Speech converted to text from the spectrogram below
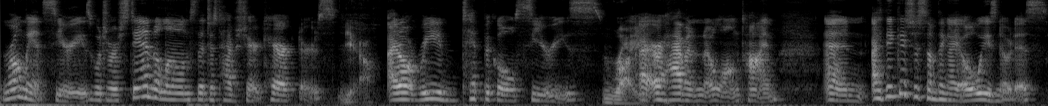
romance series, which are standalones that just have shared characters. Yeah, I don't read typical series, right. or haven't in a long time. And I think it's just something I always notice.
